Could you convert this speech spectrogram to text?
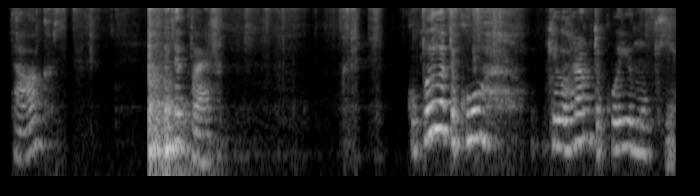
Так. Тепер купила таку кілограм такої муки.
